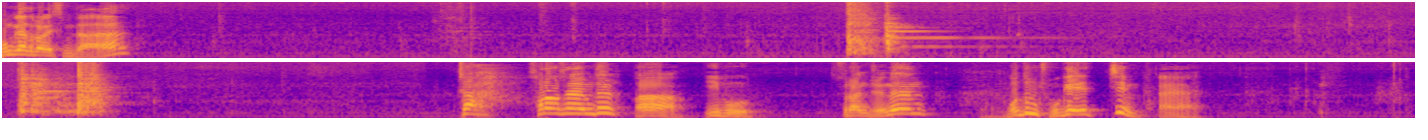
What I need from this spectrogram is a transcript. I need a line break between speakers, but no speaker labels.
공개하도록 하겠습니다. 자, 사랑하는 사장님들, 아, 2부 술안주는 모든 조개찜. 예.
